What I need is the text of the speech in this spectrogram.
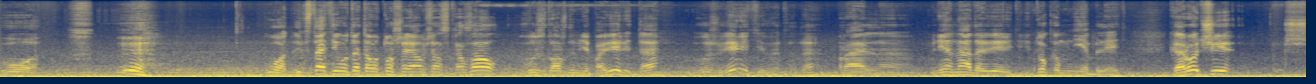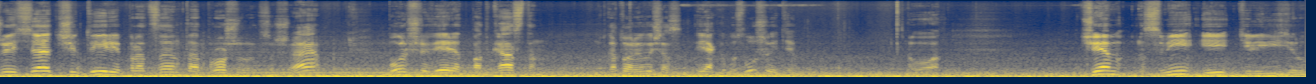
Вот. Вот. И, кстати, вот это вот то, что я вам сейчас сказал, вы же должны мне поверить, да? Вы же верите в это, да? Правильно. Мне надо верить, не только мне, блядь. Короче, 64% опрошенных в США больше верят подкастам, который вы сейчас якобы слушаете, вот, чем СМИ и телевизору.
